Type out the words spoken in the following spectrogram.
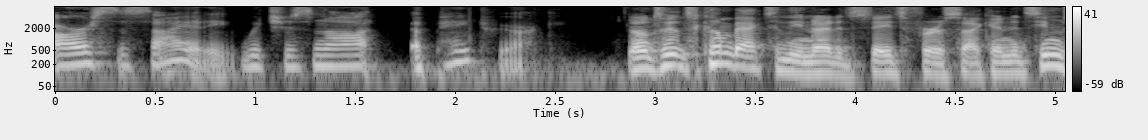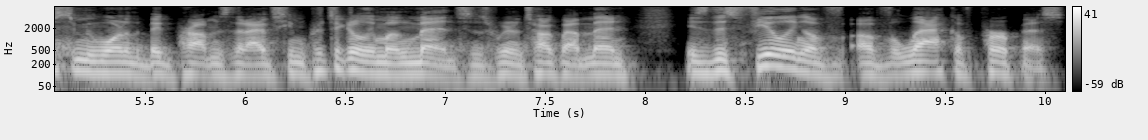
our society, which is not a patriarchy. Now, to, to, come back to the United States for a second, it seems to me one of the big problems that I've seen, particularly among men, since we're going to talk about men, is this feeling of, of lack of purpose.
